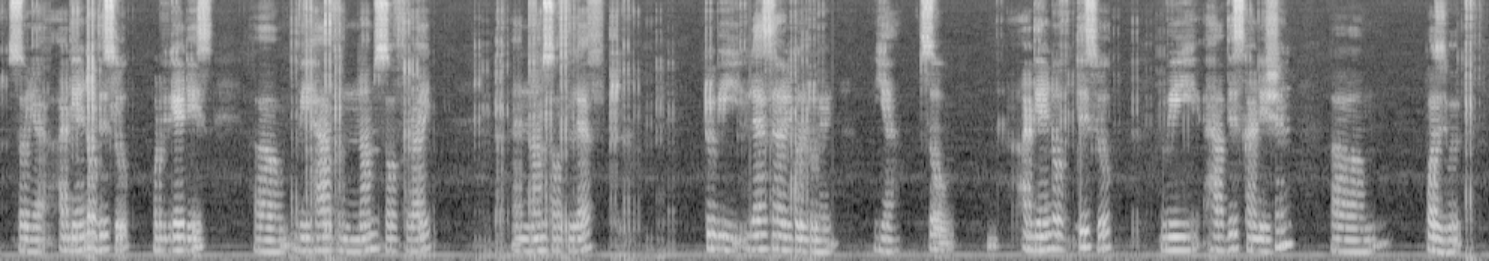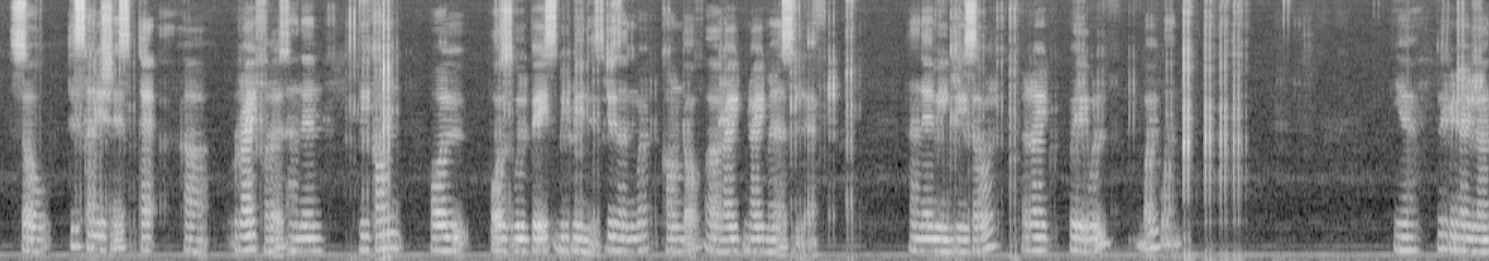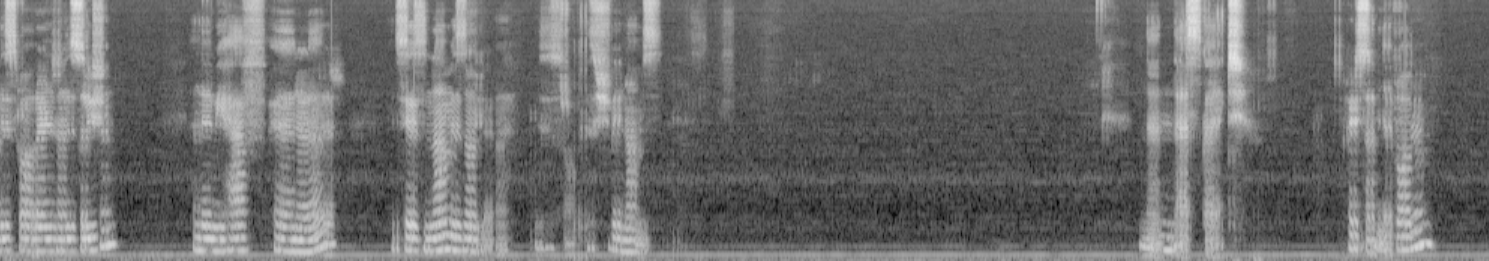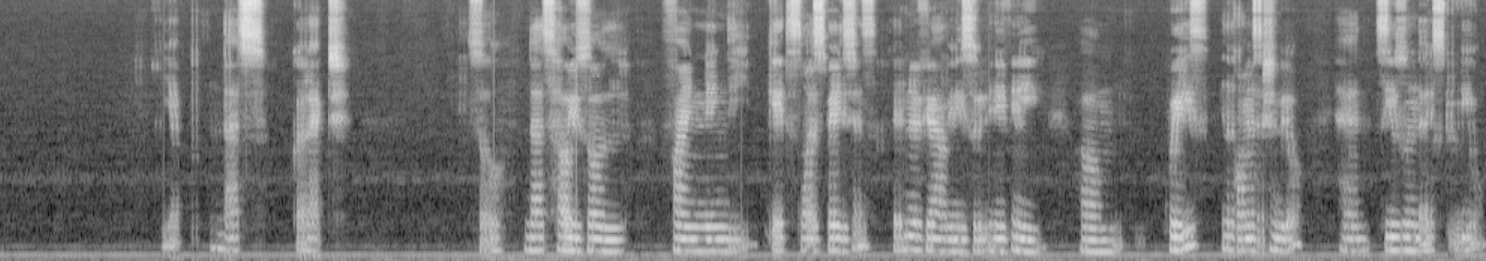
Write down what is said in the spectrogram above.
so yeah at the end of this loop what we get is um, we have nums of right and nums of left to be less than or equal to mid yeah. So at the end of this loop we have this condition um, possible. So this condition is that uh, right for us and then we count all possible pairs between this which is nothing but count of uh, right right minus left. And then we increase our right variable by one. Yeah let me try to run this problem and run this solution. And then we have an error. It says num is not uh, this is wrong. This should be nums then that's correct. let's submit the problem? Yep that's correct. So that's how you solve finding the kth smallest pair distance let me know if you have any any, any um, queries in the comment section below. And see you soon in the next video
